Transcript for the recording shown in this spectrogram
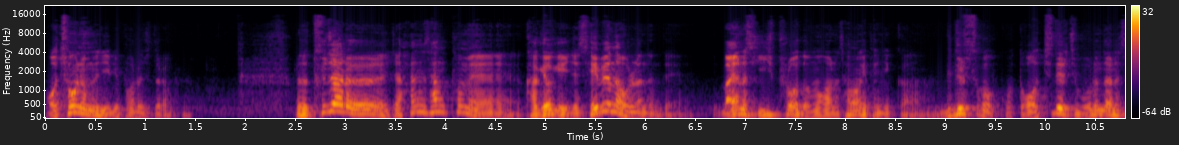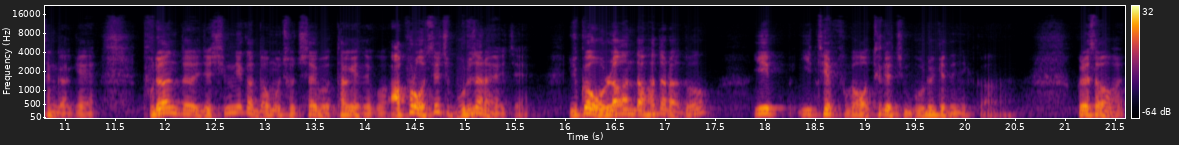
어처구니 없는 일이 벌어지더라고요. 그래서 투자를 이제 한 상품의 가격이 이제 3배나 올랐는데 마이너스 20%가 넘어가는 상황이 되니까 믿을 수가 없고 또 어찌 될지 모른다는 생각에 불안들 이제 심리가 너무 좋지 못하게 되고 앞으로 어찌 될지 모르잖아요 이제. 유가가 올라간다 하더라도 이 ETF가 어떻게 될지 모르게 되니까. 그래서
